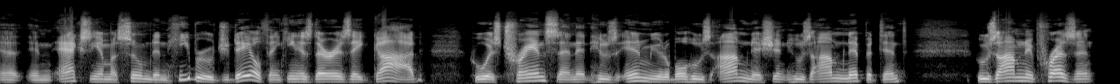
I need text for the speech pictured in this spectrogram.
uh, an axiom assumed in Hebrew Judeo thinking is there is a God who is transcendent, who's immutable, who's omniscient, who's omnipotent, who's omnipresent,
